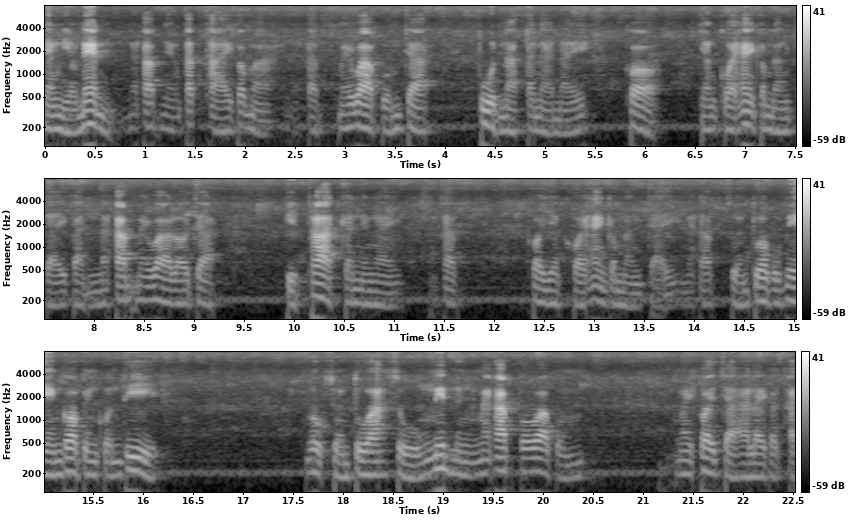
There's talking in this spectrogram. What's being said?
ยังเหนียวแน่นนะครับยังทักทายเข้ามานะครับ ไม่ว่าผมจะพูดหนักขนาดไหน ก็ยังคอยให้กำลังใจกันนะครับ ไม่ว่าเราจะผิดพลาดกันยังไงนะครับ ก็ยังคอยให้กำลังใจนะครับ ส่วนตัวผมเองก็เป็นคนที่โลกส่วนตัวสูงนิดนึงนะครับ เพราะว่าผมไม่ค่อยจะอะไรกับใคร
